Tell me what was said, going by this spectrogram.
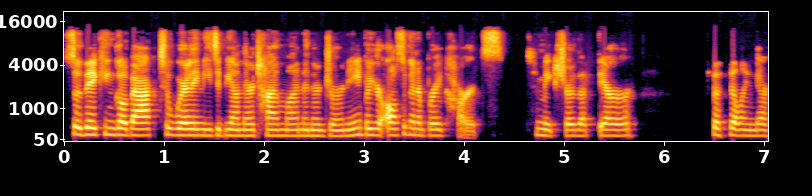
so they can go back to where they need to be on their timeline and their journey, but you're also going to break hearts to make sure that they're fulfilling their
